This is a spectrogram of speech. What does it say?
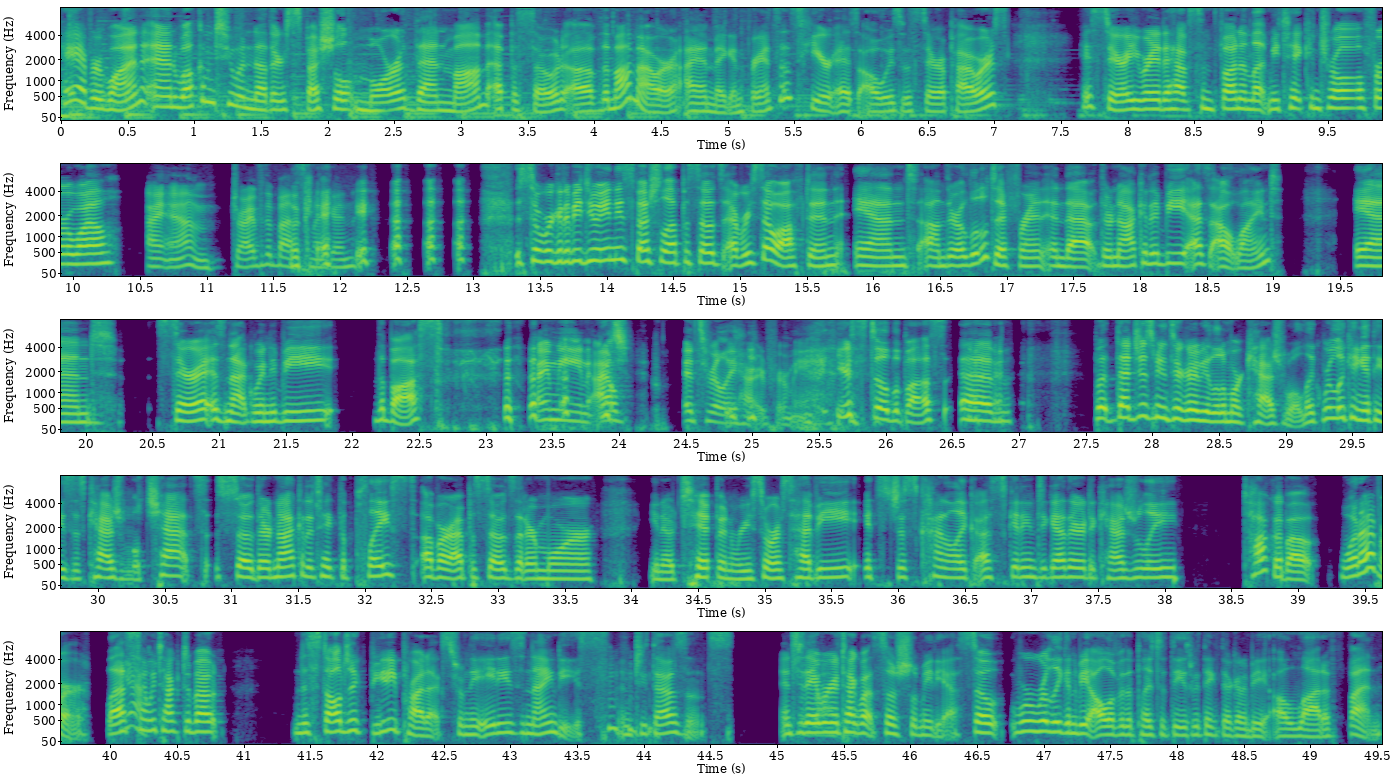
Hey everyone, and welcome to another special More Than Mom episode of the Mom Hour. I am Meagan Francis, here as always with Sarah Powers. Hey Sarah, you ready to have some fun and let me take control for a while? I am. Drive the bus, okay. Meagan. so we're going to be doing these special episodes every so often, and um, they're a little different in that they're not going to be as outlined, and Sarah is not going to be the boss. I mean, Which, it's really hard for me. You're still the boss. Um, but that just means they're going to be a little more casual. Like we're looking at these as casual chats, so they're not going to take the place of our episodes that are more, you know, tip and resource heavy. It's just kind of like us getting together to casually talk about whatever. Last yeah. time we talked about nostalgic beauty products from the 80s and 90s and 2000s. And today we're going to talk about social media. So we're really going to be all over the place with these. We think they're going to be a lot of fun.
